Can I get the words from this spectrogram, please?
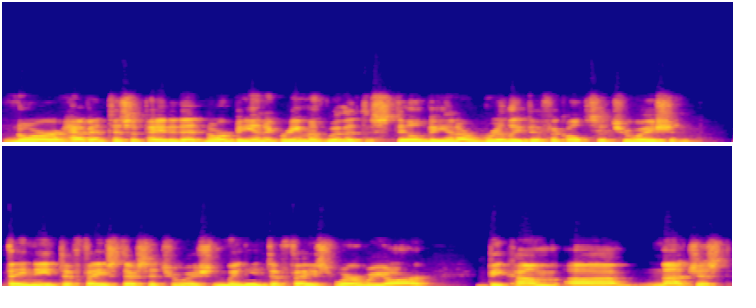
nor have anticipated it, nor be in agreement with it to still be in a really difficult situation. They need to face their situation. We need to face where we are, become uh, not just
